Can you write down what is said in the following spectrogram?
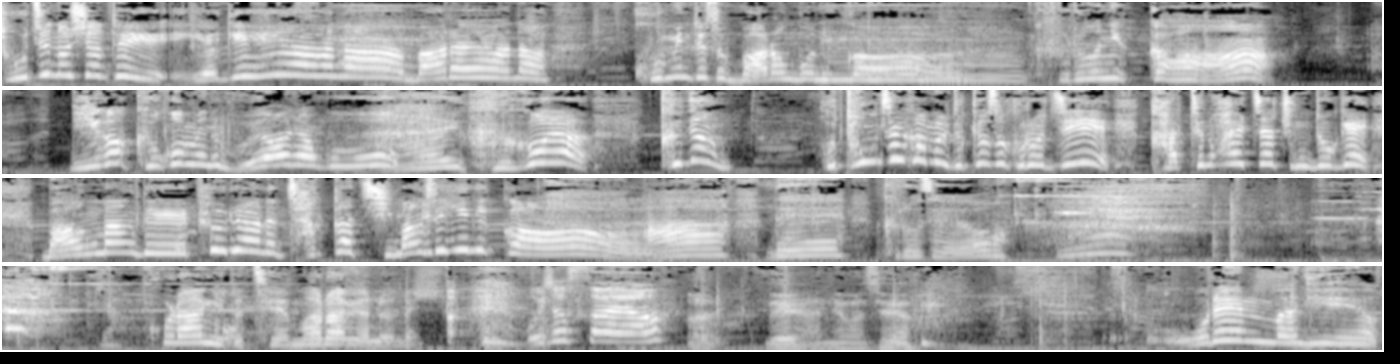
도진호 씨한테 얘기해야 하나 말아야 하나 고민돼서 말한 거니까. 음, 그러니까 네가 그 고민을 왜 하냐고. 아이 그거야 그냥 동질감을 느껴서 그러지 같은 활자 중독에 망망대해에 표류하는 작가 지망생이니까. 아, 네, 그러세요. 야, 호랑이도 제 말하면 오네. 오셨어요? 아, 네, 안녕하세요. 오랜만이에요.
